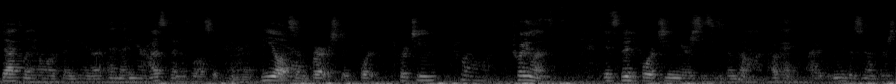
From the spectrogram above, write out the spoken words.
definitely an orphan here, and then your husband has lost a parent. He lost Yeah. him first at four, 14, Twenty 21. It's been 14 years since he's been gone. Okay, I knew those numbers.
